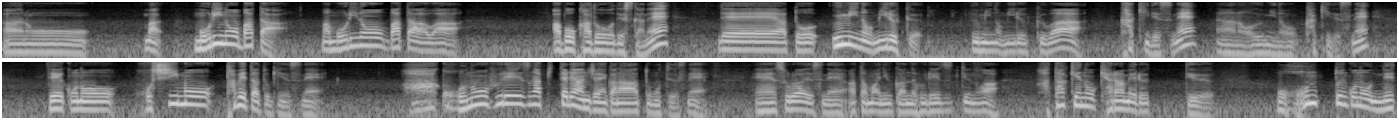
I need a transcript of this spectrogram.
あのー、まあ、森のバター。まあ、森のバターはアボカドですかね。で、あと、海のミルク。海のミルクは牡蠣ですね。あの、海の牡蠣ですね。で、この干し芋を食べた時ですね、ああ、このフレーズがぴったりなんじゃないかなと思ってですね、えー、それはですね、頭に浮かんだフレーズっていうのは、畑のキャラメルっていう、もう本当にこのねっ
